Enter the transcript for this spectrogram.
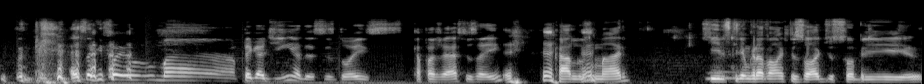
Essa aqui foi uma pegadinha desses dois capajestes aí, Carlos e Mário que eles queriam gravar um episódio sobre.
